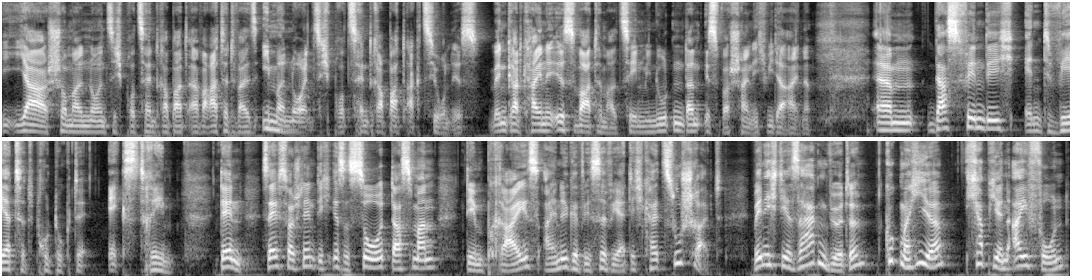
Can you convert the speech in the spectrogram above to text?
ja schon mal 90% Rabatt erwartet, weil es immer 90% Rabattaktion ist. Wenn gerade keine ist, warte mal 10 Minuten, dann ist wahrscheinlich wieder eine. Ähm, das finde ich entwertet Produkte extrem. Denn selbstverständlich ist es so, dass man dem Preis eine gewisse Wertigkeit zuschreibt. Wenn ich dir sagen würde, guck mal hier, ich habe hier ein iPhone,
